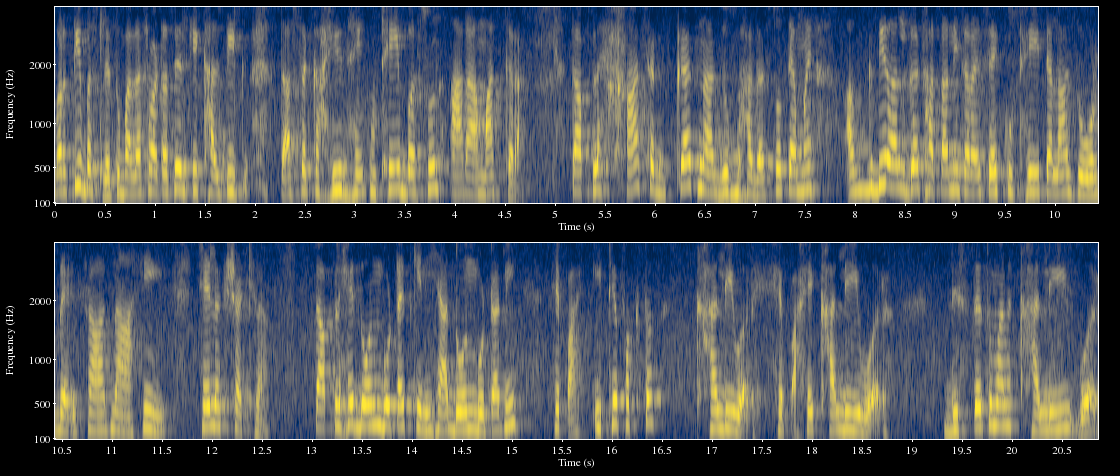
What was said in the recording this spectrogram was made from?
वरती बसले. तुम्हाला असं वाटत असेल की खालती तर असं काही नाही. कुठेही बसून आरामात करा. तर आपला हा सगळ्यात नाजूक भाग असतो. त्यामुळे अगदी अलगत हाताने करायचं आहे. कुठेही त्याला जोर द्यायचा नाही. हे लक्षात ठेवा. तर आपले हे दोन बोट आहेत की नाही? ह्या दोन बोटांनी हे पाय इथे फक्त खालीवर. हे पहा हे खालीवर. दिसतंय तुम्हाला खालीवर.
